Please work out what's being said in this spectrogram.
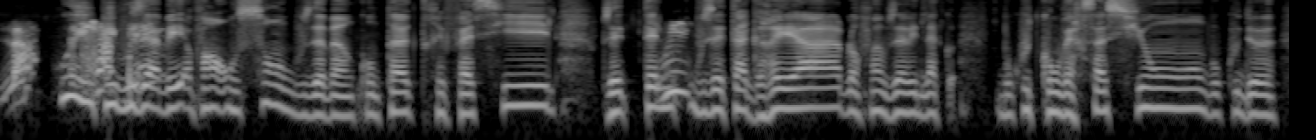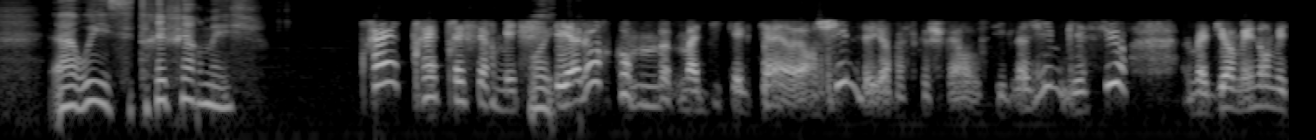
Là, Oui, et puis vous avez, enfin, on sent que vous avez un contact très facile. Vous êtes tellement, Oui. vous êtes agréable. Enfin, vous avez de la, beaucoup de conversations, beaucoup de. Ah oui, c'est très fermé. très, très, très fermé. Oui. Et alors, comme m'a dit quelqu'un en gym, d'ailleurs, parce que je fais aussi de la gym, bien sûr, elle m'a dit, oh, mais non, mais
